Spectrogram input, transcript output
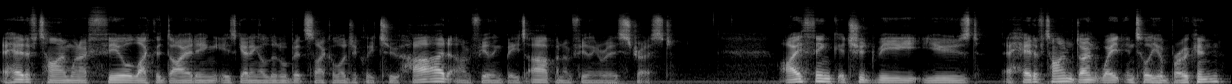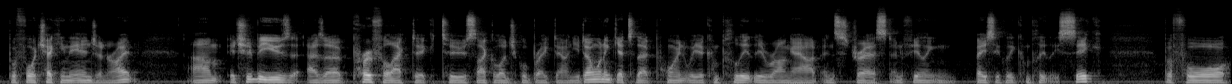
ahead of time when I feel like the dieting is getting a little bit psychologically too hard, I'm feeling beat up, and I'm feeling really stressed. I think it should be used ahead of time. Don't wait until you're broken before checking the engine, right? Um, it should be used as a prophylactic to psychological breakdown. You don't want to get to that point where you're completely wrung out and stressed and feeling basically completely sick before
